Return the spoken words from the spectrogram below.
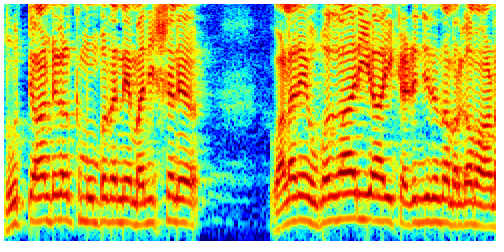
നൂറ്റാണ്ടുകൾക്ക് മുമ്പ് തന്നെ മനുഷ്യന് വളരെ ഉപകാരിയായി കഴിഞ്ഞിരുന്ന മൃഗമാണ്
